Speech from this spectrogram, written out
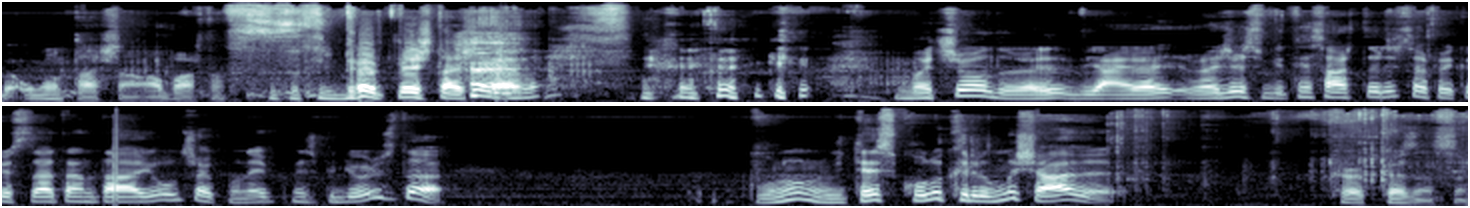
10 taştan abartın. 4-5 taştanlık maçı oldu. Yani Rodgers vites arttırırsa Packers zaten daha iyi olacak. Bunu hepimiz biliyoruz da bunun vites kolu kırılmış abi. Kirk Cousins'ın.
